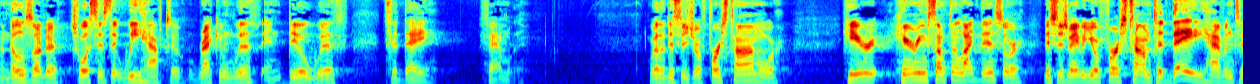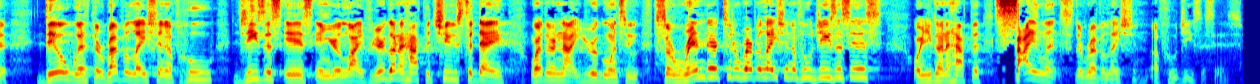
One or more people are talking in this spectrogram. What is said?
And those are the choices that we have to reckon with and deal with today, family. Whether this is your first time or hear, hearing something like this, or this is maybe your first time today having to deal with the revelation of who Jesus is in your life, you're going to have to choose today whether or not you're going to surrender to the revelation of who Jesus is, or you're going to have to silence the revelation of who Jesus is.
